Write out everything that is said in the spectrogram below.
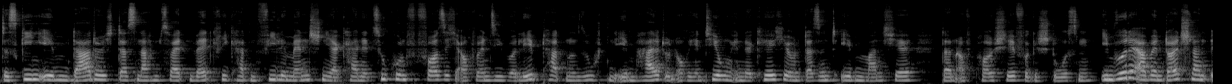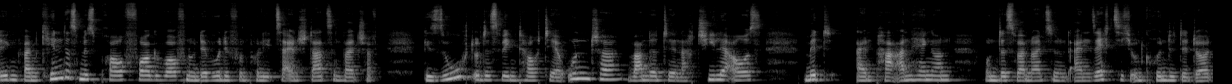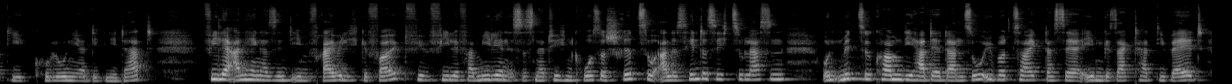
Das ging eben dadurch, dass nach dem Zweiten Weltkrieg hatten viele Menschen ja keine Zukunft vor sich, auch wenn sie überlebt hatten und suchten eben Halt und Orientierung in der Kirche und da sind eben manche dann auf Paul Schäfer gestoßen. Ihm wurde aber in Deutschland irgendwann Kindesmissbrauch vorgeworfen und er wurde von Polizei und Staatsanwaltschaft gesucht und deswegen tauchte er unter, wanderte nach Chile aus mit ein paar Anhängern und das war 1961 und gründete dort die Colonia Dignidad. Viele Anhänger sind ihm freiwillig gefolgt. Für viele Familien ist es natürlich ein großer Schritt, so alles hinter sich zu lassen und mitzukommen. Die hat er dann so überzeugt, dass er eben gesagt hat, die Welt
